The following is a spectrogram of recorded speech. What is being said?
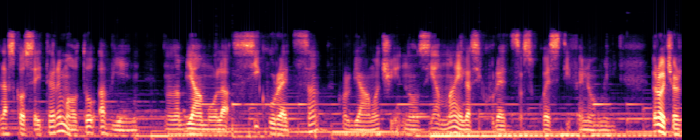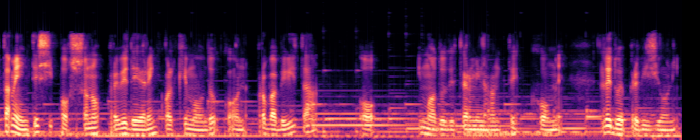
la scossa di terremoto avviene. Non abbiamo la sicurezza, ricordiamoci, non si ha mai la sicurezza su questi fenomeni, però certamente si possono prevedere in qualche modo con probabilità o in modo determinante come le due previsioni.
